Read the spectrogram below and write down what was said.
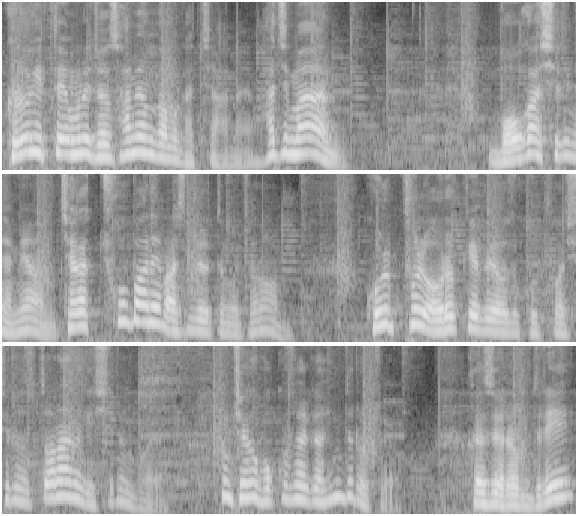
그렇기 때문에 저는 사명감을 갖지 않아요. 하지만 뭐가 싫으냐면 제가 초반에 말씀드렸던 것처럼 골프를 어렵게 배워서 골프가 싫어서 떠나는 게 싫은 거예요. 그럼 제가 먹고 살기가 힘들어져요. 그래서 여러분들이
